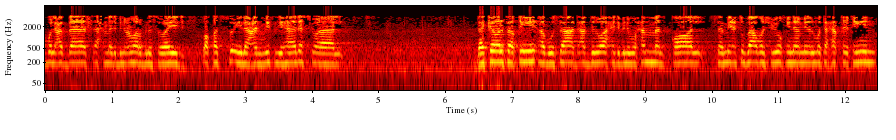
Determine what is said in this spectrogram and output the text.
أبو العباس أحمد بن عمر بن سريج وقد سئل عن مثل هذا السؤال. ذكر الفقيه أبو سعد عبد الواحد بن محمد قال سمعت بعض شيوخنا من المتحققين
